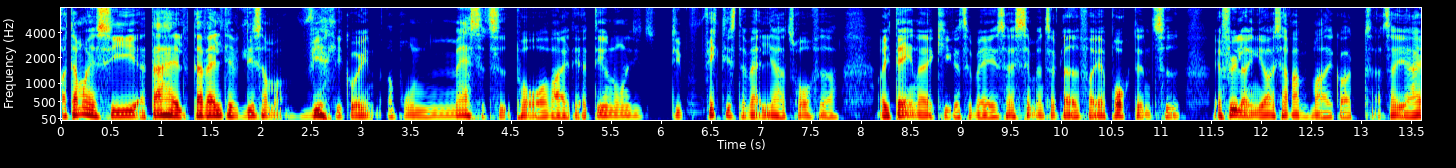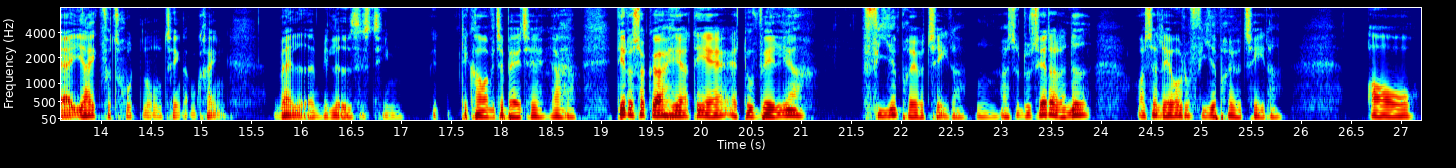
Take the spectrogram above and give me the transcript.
Og der må jeg sige, at der, der valgte jeg ligesom at virkelig gå ind og bruge en masse tid på at overveje det. Og det er jo nogle af de, de vigtigste valg, jeg har truffet. Og i dag, når jeg kigger tilbage, så er jeg simpelthen så glad for, at jeg brugte den tid. Jeg føler egentlig også, at jeg ramt meget godt. Altså, jeg, jeg, jeg har ikke fortrudt nogen ting omkring valget af mit ledelsesteam. Det kommer vi tilbage til, Jacob. Det du så gør her, det er, at du vælger fire prioriteter. Mm. Altså du sætter dig ned, og så laver du fire prioriteter. Og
